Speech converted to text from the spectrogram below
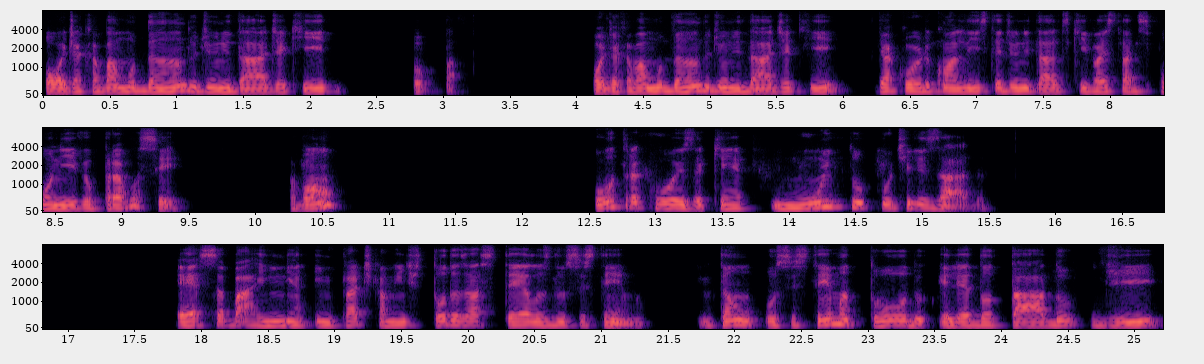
pode acabar mudando de unidade aqui, opa, pode acabar mudando de unidade aqui, de acordo com a lista de unidades que vai estar disponível para você, tá bom? Outra coisa que é muito utilizada, essa barrinha em praticamente todas as telas do sistema. Então, o sistema todo, ele é dotado de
